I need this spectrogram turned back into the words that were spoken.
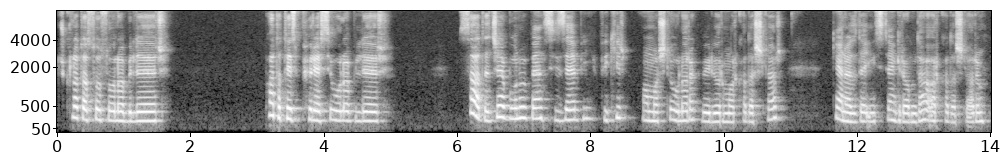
çikolata sosu olabilir. Patates püresi olabilir. Sadece bunu ben size bir fikir amaçlı olarak veriyorum arkadaşlar. Genelde Instagram'da arkadaşlarım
